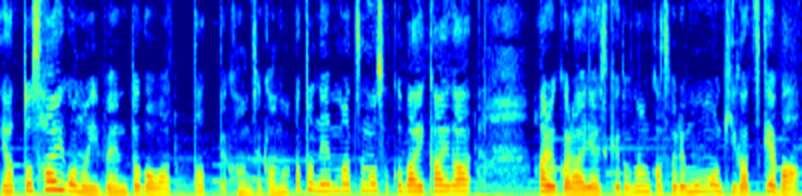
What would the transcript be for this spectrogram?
やっと最後のイベントが終わったって感じかな。あと年末の即売会があるくらいですけどなんかそれももう気がつけば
